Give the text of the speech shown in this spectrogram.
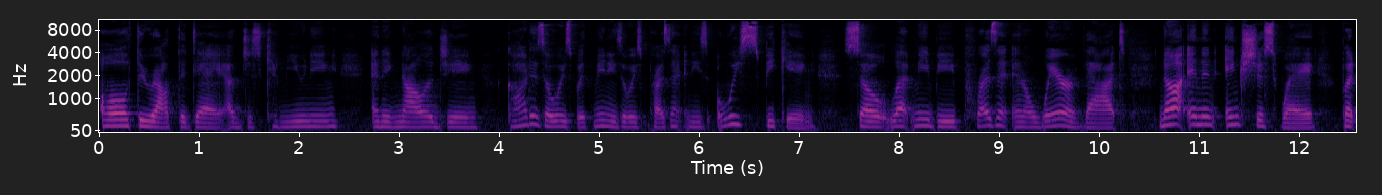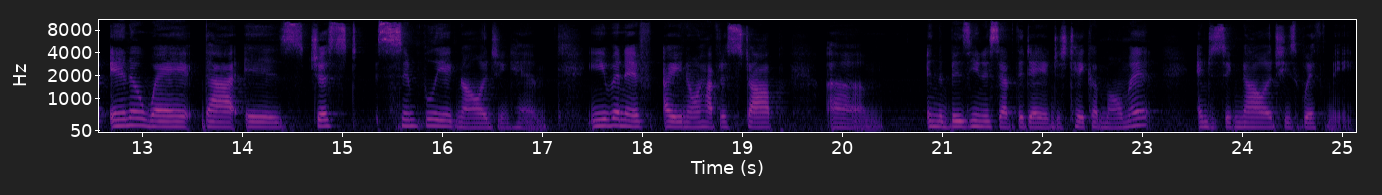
all throughout the day of just communing and acknowledging God is always with me and He's always present and He's always speaking. So let me be present and aware of that, not in an anxious way, but in a way that is just simply acknowledging Him. Even if I, you know, I have to stop um, in the busyness of the day and just take a moment and just acknowledge He's with me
